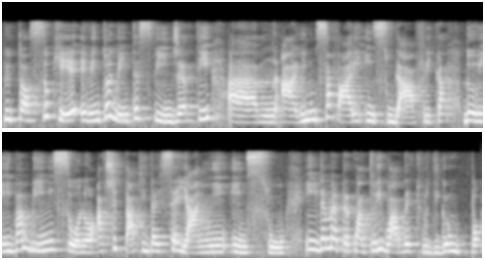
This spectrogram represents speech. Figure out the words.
piuttosto che eventualmente spingerti um, a, in un safari in Sudafrica dove i bambini sono accettati dai 6 anni in su. Idem per quanto riguarda i tour di gruppo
